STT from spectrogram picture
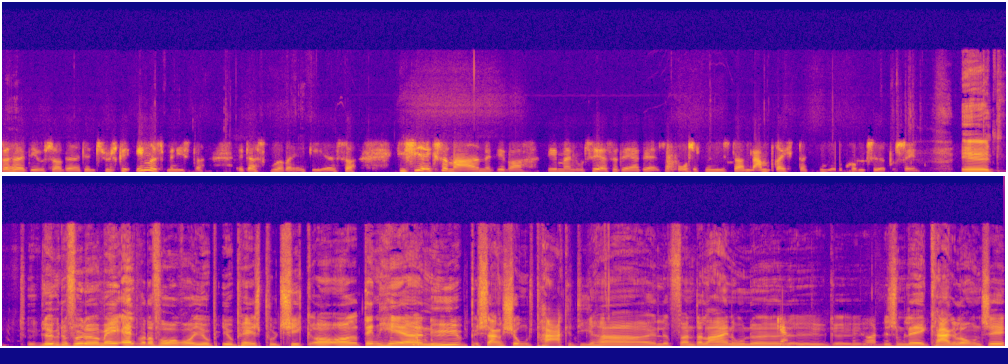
så havde det jo så været den tyske indrigsminister, øh, der skulle have reageret. Så de siger ikke så meget, men det var det, man noterer sig, det er det altså forsvarsministeren Lambrecht, der kunne kommenteret på sagen. Øh, Lykke, du følger jo med i alt, hvad der foregår i europæisk politik, og, og den her nye sanktionspakke, de har, von der Leyen, hun øh, ja. øh, øh, ligesom lagde kakkeloven til,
